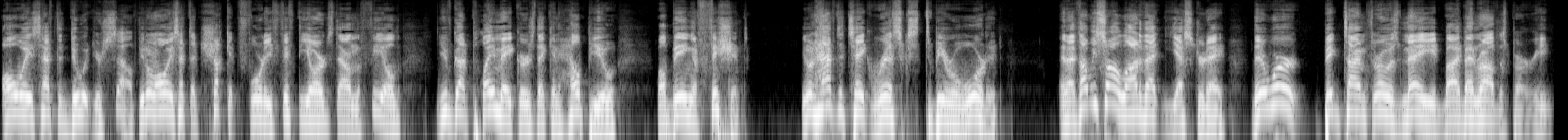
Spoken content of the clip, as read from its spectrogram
always have to do it yourself. You don't always have to chuck it 40, 50 yards down the field. You've got playmakers that can help you while being efficient. You don't have to take risks to be rewarded. And I thought we saw a lot of that yesterday. There were big time throws made by Ben Roethlisberger. He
